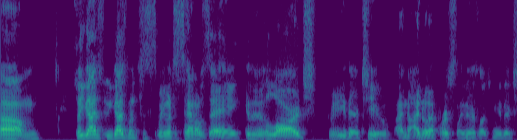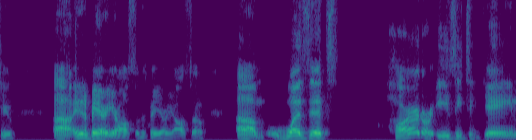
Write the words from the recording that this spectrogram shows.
Um, so you guys, you guys went to we went to San Jose because there's a large community there too. I know, I know that personally. There's a large community there too, uh, in the Bay Area also. The Bay Area also. Um, was it hard or easy to gain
